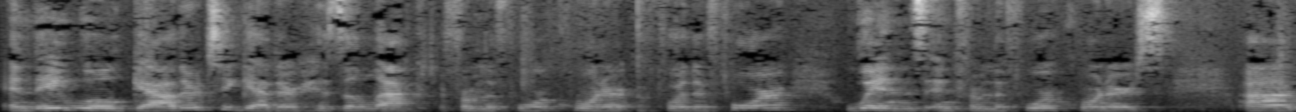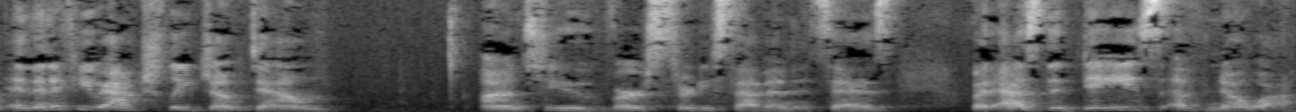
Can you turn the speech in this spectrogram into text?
and they will gather together his elect from the four corner for the four winds and from the four corners um, and then if you actually jump down onto verse 37, it says, But as the days of Noah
